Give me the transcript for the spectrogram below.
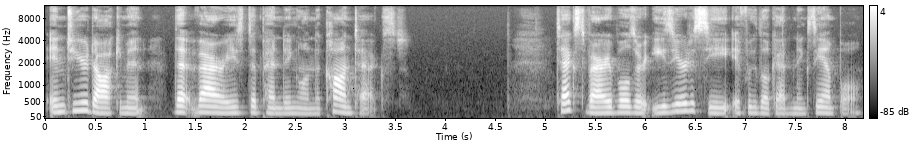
into your document that varies depending on the context. Text variables are easier to see if we look at an example.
